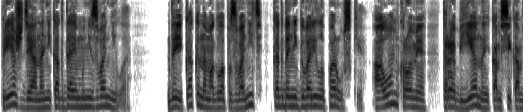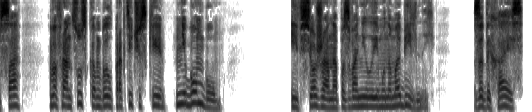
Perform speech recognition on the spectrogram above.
Прежде она никогда ему не звонила. Да и как она могла позвонить, когда не говорила по-русски? А он, кроме требьена и комси-комса, во французском был практически не бум-бум. И все же она позвонила ему на мобильный — задыхаясь,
